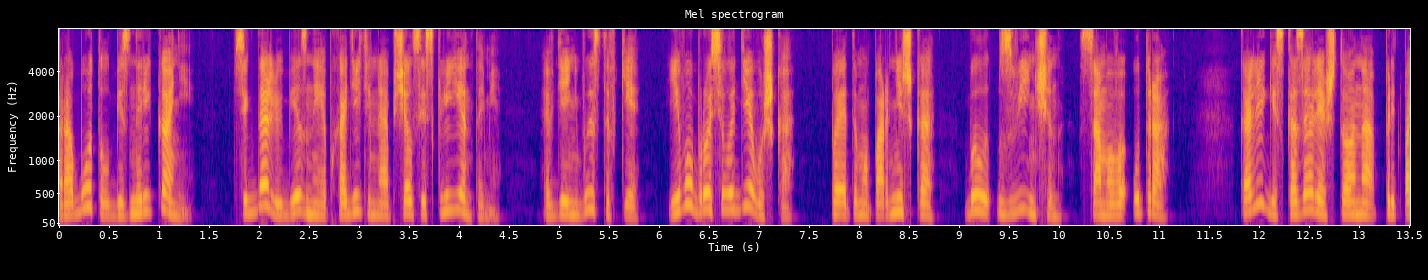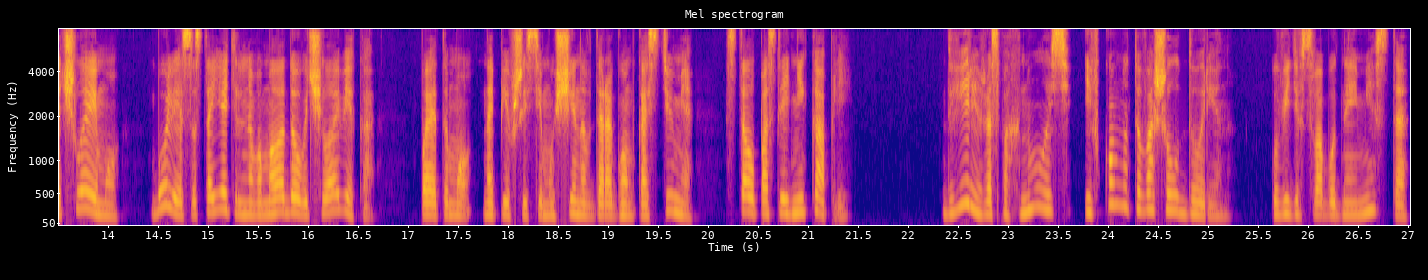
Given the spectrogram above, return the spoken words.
Работал без нареканий. Всегда любезно и обходительно общался с клиентами. В день выставки его бросила девушка, поэтому парнишка был взвинчен с самого утра. Коллеги сказали, что она предпочла ему более состоятельного молодого человека, поэтому напившийся мужчина в дорогом костюме стал последней каплей. Дверь распахнулась, и в комнату вошел Дориан. Увидев свободное место,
